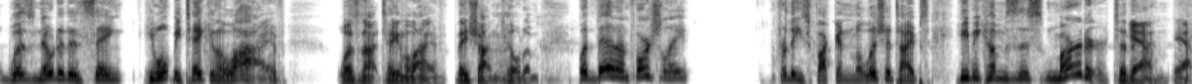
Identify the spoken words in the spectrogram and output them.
was noted as saying he won't be taken alive, was not taken alive. They shot and killed him. But then, unfortunately, for these fucking militia types, he becomes this martyr to them. yeah, them. yeah.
